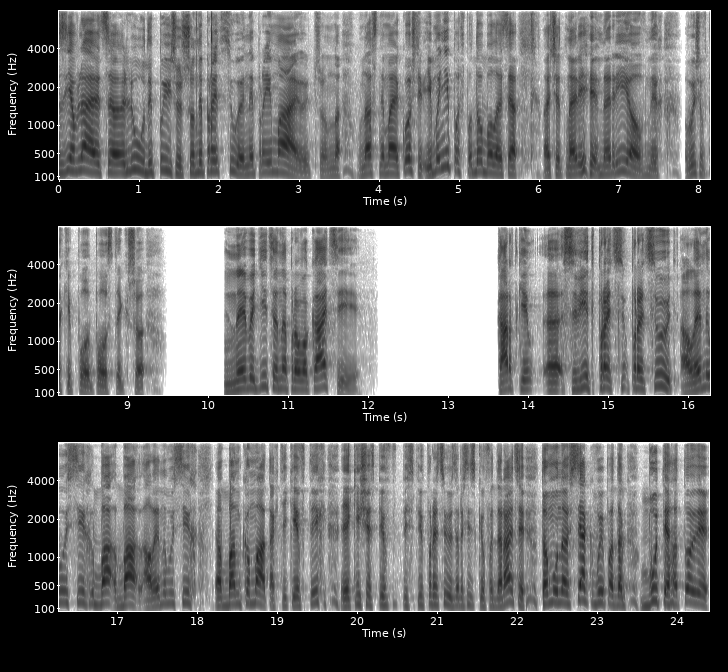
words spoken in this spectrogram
з'являються люди, пишуть, що не працює, не приймають, що у нас немає коштів. І мені сподобалося, значить, на, Рі, на Ріо в них вийшов такий по- постик, що не ведіться на провокації. Картки е, світ працю, працюють, але не в усіх ба, ба, але не в усіх е, банкоматах, тільки в тих, які ще спів, співпрацюють з Російською Федерацією. Тому на всяк випадок будьте готові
